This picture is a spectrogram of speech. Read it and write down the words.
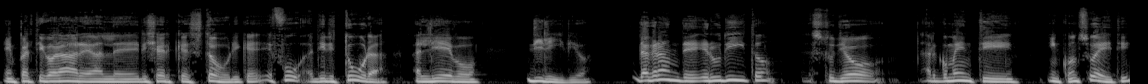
e in particolare alle ricerche storiche e fu addirittura allievo di Livio. Da grande erudito studiò argomenti inconsueti,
